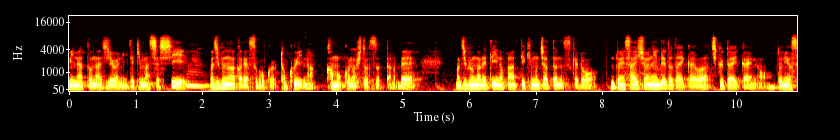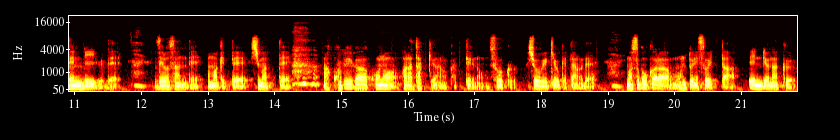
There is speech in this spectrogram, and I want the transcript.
みんなと同じようにできましたし、うん、まあ、自分の中ではすごく得意な科目の一つだったのでまあ、自分が出ていいのかなっていう気持ちあったんですけど本当に最初に出た大会は地区大会の本当に予選リーグで0-3で負けてしまって、はい、あこれがこのパラ卓球なのかっていうのをすごく衝撃を受けたので、はい、まあ、そこから本当にそういった遠慮なく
